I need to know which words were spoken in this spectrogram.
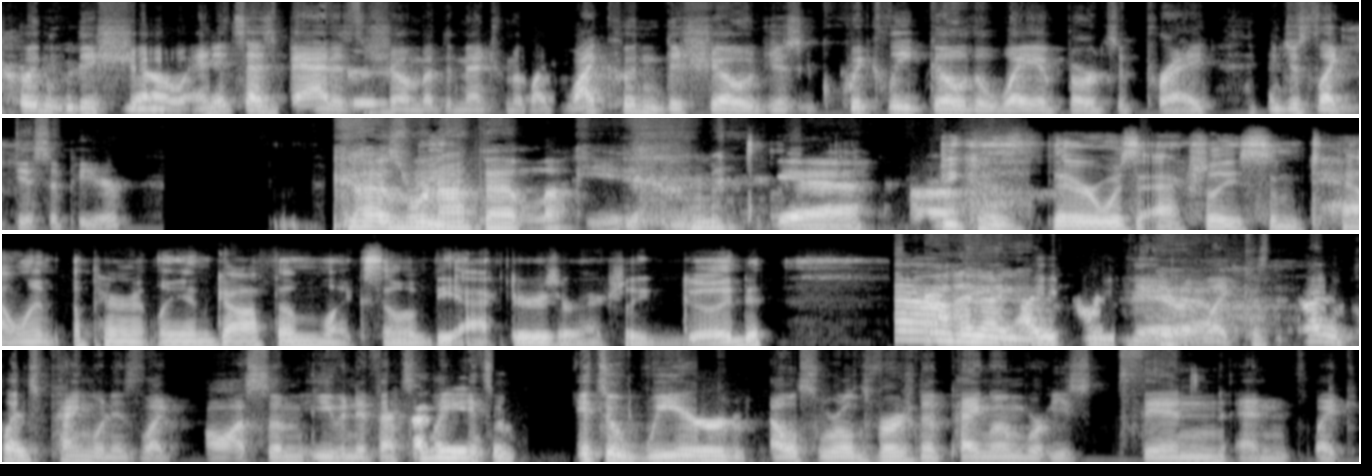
couldn't this show, and it's as bad as the show I'm about to mention, but like, why couldn't this show just quickly go the way of Birds of Prey and just like disappear? because we're not that lucky. yeah. Uh. because there was actually some talent apparently in Gotham. Like some of the actors are actually good. Yeah, and I, I agree there. yeah. Like, because the guy who plays Penguin is like awesome, even if that's I like mean- it's a it's a weird Elseworlds version of Penguin where he's thin and like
